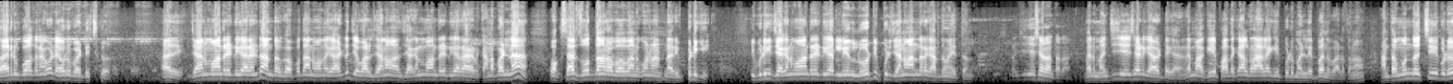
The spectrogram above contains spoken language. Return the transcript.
దారిని పోతున్నా కూడా ఎవరు పట్టించుకోరు. అది జగన్మోహన్ రెడ్డి గారు అంటే అంత గొప్పతనం ఉంది కాబట్టి వాళ్ళ జనం జగన్మోహన్ రెడ్డి గారు అక్కడ కనపడినా ఒకసారి చూద్దాం రా బాబు అనుకుని అంటున్నారు ఇప్పటికి. ఇప్పటికి జగన్మోహన్ రెడ్డి గారు లేని లోటు ఇప్పుడు జనం అందరికి అర్థమవుతుంది. మంచి చేశాడంటారా? మరి మంచి చేశాడు కాబట్టి కదండి మాకు ఏ పథకాలు రాలేక ఇప్పుడు మళ్ళీ ఇబ్బంది పడుతున్నాం. అంతకుముందు వచ్చి ఇప్పుడు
